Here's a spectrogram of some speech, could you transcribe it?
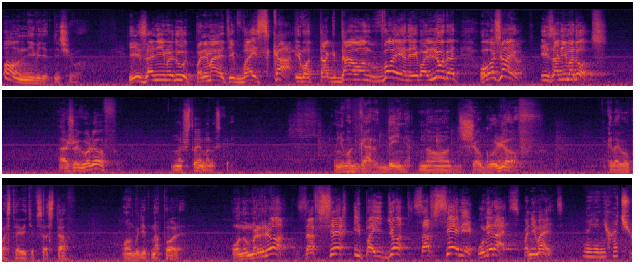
он не видит ничего. И за ним идут, понимаете, войска. И вот тогда он воин, и его любят, уважают. И за ним идут. А Жигулев, ну что я могу сказать? У него гордыня, но Жигулев, когда его поставите в состав, он будет на поле. Он умрет за всех и пойдет со всеми умирать. Понимаете? Но я не хочу,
